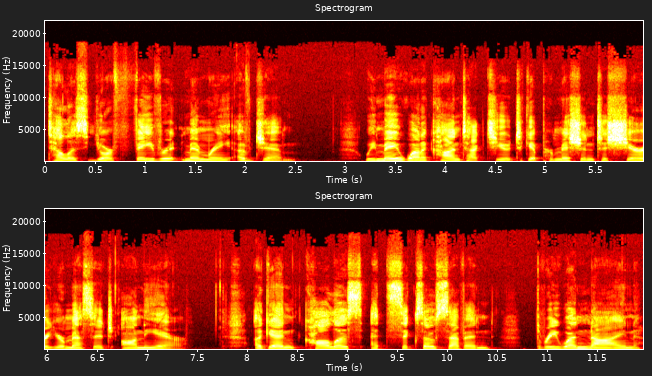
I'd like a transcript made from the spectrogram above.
tell us your favorite memory of Jim. We may want to contact you to get permission to share your message on the air. Again, call us at 607 319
